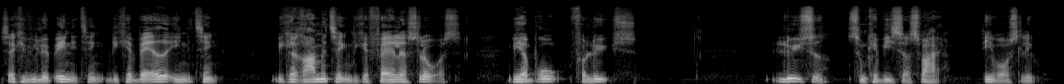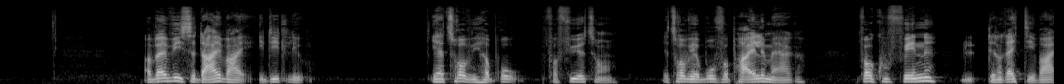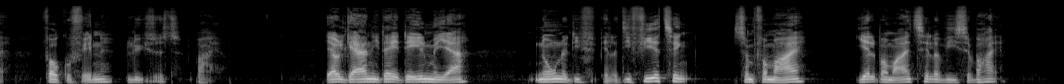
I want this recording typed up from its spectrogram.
så kan vi løbe ind i ting, vi kan vade ind i ting, vi kan ramme ting, vi kan falde og slå os. Vi har brug for lys. Lyset, som kan vise os vej i vores liv. Og hvad viser dig vej i dit liv? Jeg tror, vi har brug for fyrtårn. Jeg tror, vi har brug for pejlemærker, for at kunne finde den rigtige vej, for at kunne finde lysets vej. Jeg vil gerne i dag dele med jer nogle af de, eller de fire ting, som for mig hjælper mig til at vise vej,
